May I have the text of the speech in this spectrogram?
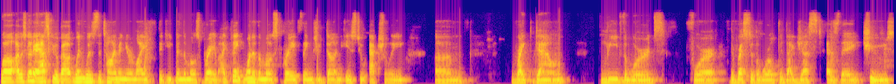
Well, I was going to ask you about when was the time in your life that you'd been the most brave. I think one of the most brave things you've done is to actually um, write down, leave the words for the rest of the world to digest as they choose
